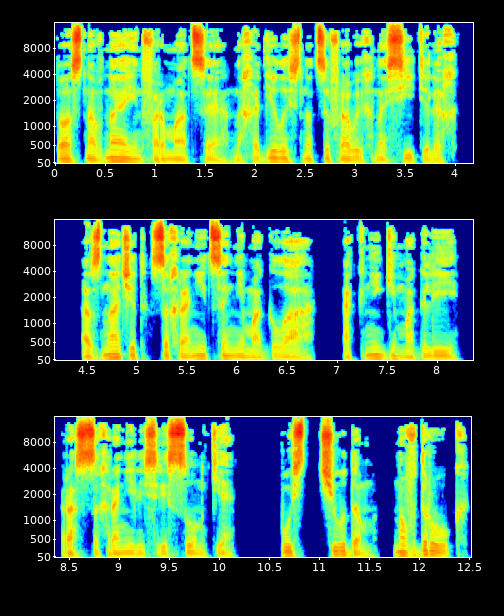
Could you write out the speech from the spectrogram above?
то основная информация находилась на цифровых носителях, а значит, сохраниться не могла, а книги могли, раз сохранились рисунки. Пусть чудом, но вдруг.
